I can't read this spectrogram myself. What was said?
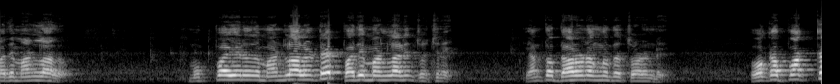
పది మండలాలు. ముప్పై ఎనిమిది మండలాలు అంటే పది మండలాల నుంచి వచ్చినాయి. ఎంత దారుణంగా ఉందో చూడండి. ఒక పక్క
